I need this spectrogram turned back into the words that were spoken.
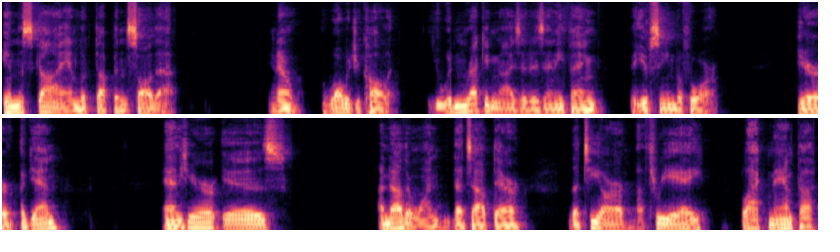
in the sky and looked up and saw that, you know, what would you call it? You wouldn't recognize it as anything that you've seen before. Here again, and here is another one that's out there, the TR3A Black Manta.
